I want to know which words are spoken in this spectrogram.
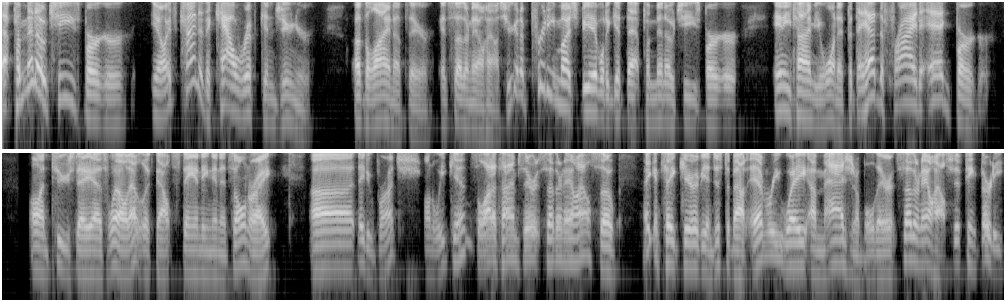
that pimento cheeseburger you know, it's kind of the Cal Ripken Jr. of the lineup there at Southern Ale House. You're going to pretty much be able to get that pimento cheeseburger anytime you want it. But they had the fried egg burger on Tuesday as well. That looked outstanding in its own right. Uh, they do brunch on weekends a lot of times there at Southern Ale House. So they can take care of you in just about every way imaginable there at Southern Ale House, 1530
